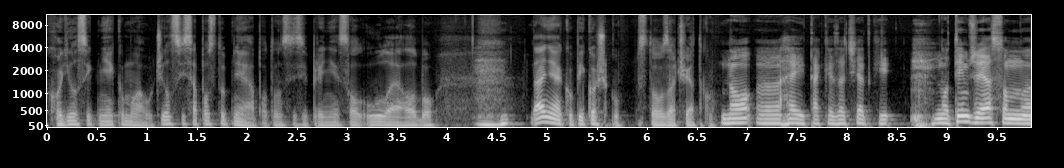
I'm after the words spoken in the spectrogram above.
chodil si k niekomu a učil si sa postupne a potom si si priniesol úle, alebo daj nejakú pikošku z toho začiatku. No uh, hej, také začiatky. No tým, že ja som uh,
